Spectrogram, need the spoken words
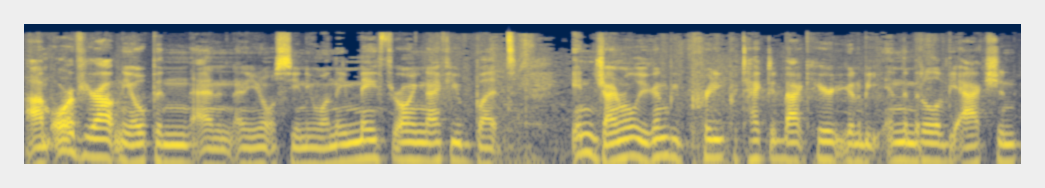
Um, or if you're out in the open and, and you don't see anyone, they may throwing knife you, but in general, you're going to be pretty protected back here. You're going to be in the middle of the action.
